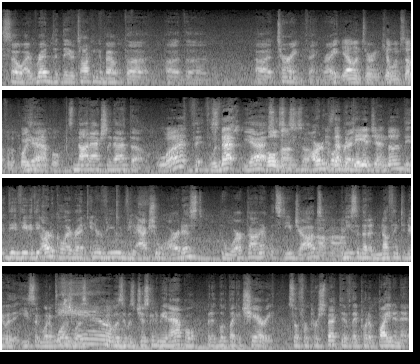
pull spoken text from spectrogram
so I read that they were talking about the uh, the uh, Turing thing, right? Yeah, Alan Turing killed himself with a poison Yeah. apple. It's not actually that though. What The- was that? yeah, Hold on. so- so the article Is that read- the gay agenda? The, the, the, the article I read interviewed the actual artist who worked on it with Steve Jobs, Uh-huh. and he said that had nothing to do with it. He said what it was was it was it was just going to be an apple, but it looked like a cherry. So for perspective, they put a bite in it,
